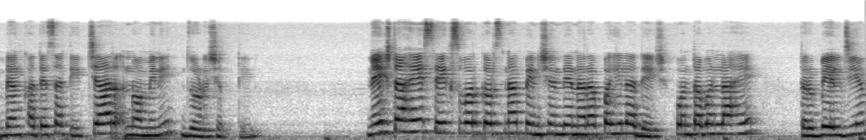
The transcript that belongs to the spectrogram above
बँक खात्यासाठी चार नॉमिनी जोडू शकतील. नेक्स्ट आहे सेक्स वर्कर्सना पेन्शन देणारा पहिला देश कोणता बनला आहे? तर बेल्जियम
